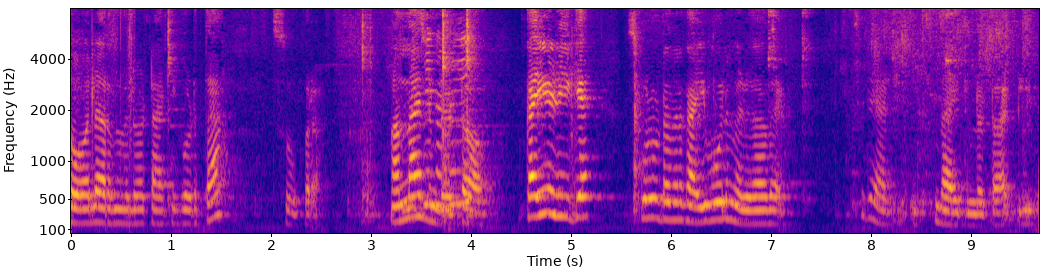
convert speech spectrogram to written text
തോലറിഞ്ഞതിലോട്ടാക്കി കൊടുത്താൽ സൂപ്പറാണ് നന്നായിട്ടുണ്ട് കേട്ടോ. കൈ കഴുകിക്കേ. സ്കൂൾ വിട്ടുന്നതിന് കൈ പോലും കഴുകാതെ ഇച്ചിരി ഇതായിട്ടുണ്ട് കേട്ടോ അടിയിൽ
